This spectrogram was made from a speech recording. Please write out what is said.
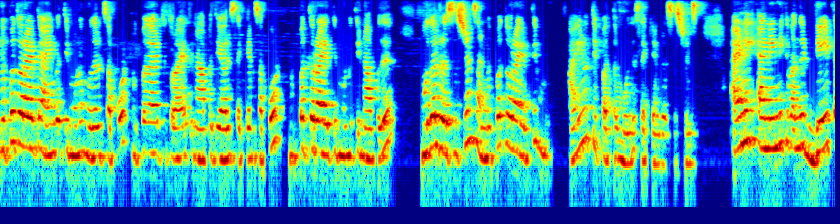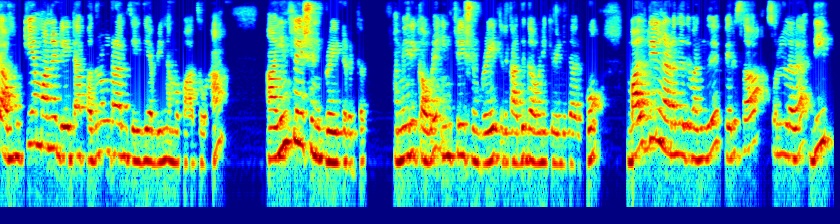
முப்பத்தோராயிரத்தி ஐம்பத்தி மூணு முதல் சப்போர்ட் முப்பதாயிரத்தி தொள்ளாயிரத்தி நாற்பத்தி ஆறு செகண்ட் சப்போர்ட் முப்பத்தோராயிரத்தி முன்னூத்தி நாற்பது முதல் ரெசிஸ்டன்ஸ் அண்ட் முப்பத்தோராயிரத்தி ஐநூத்தி பத்தொன்பது செகண்ட் ரெசிஸ்டன்ஸ் அண்ட் அண்ட் இன்னைக்கு வந்து டேட்டா முக்கியமான டேட்டா பதினொன்றாம் தேதி அப்படின்னு நம்ம பார்த்தோம்னா இன்ஃபிளேஷன் ரேட் இருக்கு. அமெரிக்காவோட இன்ஃபிளேஷன் ரேட் இருக்கு. அது கவனிக்க வேண்டியதா இருக்கும். பல்கில் நடந்தது வந்து பெருசா சொல்லல. தீப்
